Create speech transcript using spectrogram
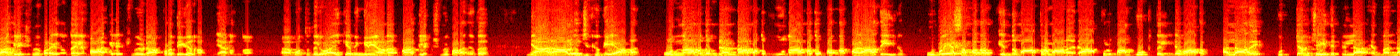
ഭാഗ്യലക്ഷ്മി പറയുന്നു. എന്തായാലും ഭാഗ്യലക്ഷ്മിയുടെ ആ പ്രതികരണം ഞാനൊന്ന് മൊത്തത്തിൽ വായിക്കാം. ഇങ്ങനെയാണ് ഭാഗ്യലക്ഷ്മി പറഞ്ഞത്. ഞാൻ ആലോചിക്കുകയാണ് ഒന്നാമതും രണ്ടാമതും മൂന്നാമതും വന്ന പരാതിയിലും ഉഭയസമ്മതം എന്ന് മാത്രമാണ് രാഹുൽ മാങ്കൂട്ടത്തലിന്റെ വാദം. അല്ലാതെ കുറ്റം ചെയ്തിട്ടില്ല എന്നല്ല.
